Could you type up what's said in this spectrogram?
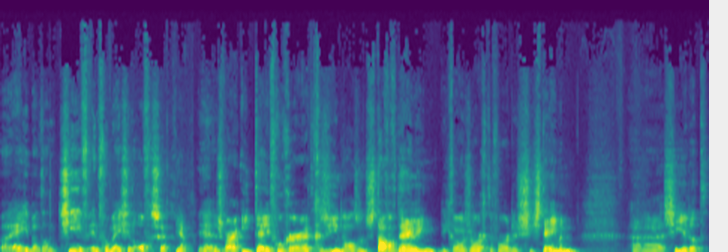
uh, je bent dan Chief Information Officer? Ja, ja. ja, dus waar IT vroeger werd gezien als een stafafdeling die gewoon zorgde voor de systemen, zie je dat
